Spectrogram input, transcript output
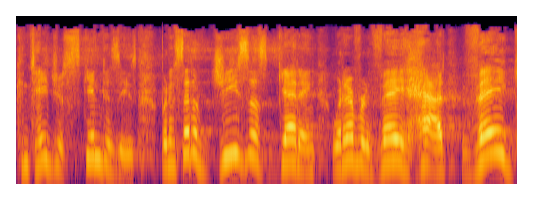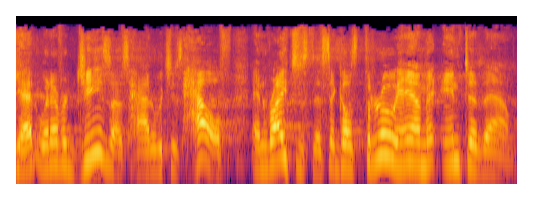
contagious skin disease. But instead of Jesus getting whatever they had, they get whatever Jesus had, which is health and righteousness. It goes through him into them.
